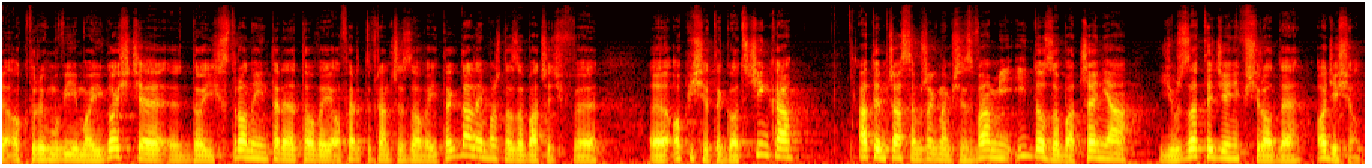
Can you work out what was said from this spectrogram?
e, o których mówili moi goście, e, do ich strony internetowej, oferty franczyzowej i tak dalej, można zobaczyć w e, opisie tego odcinka. A tymczasem żegnam się z Wami i do zobaczenia już za tydzień w środę o 10.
